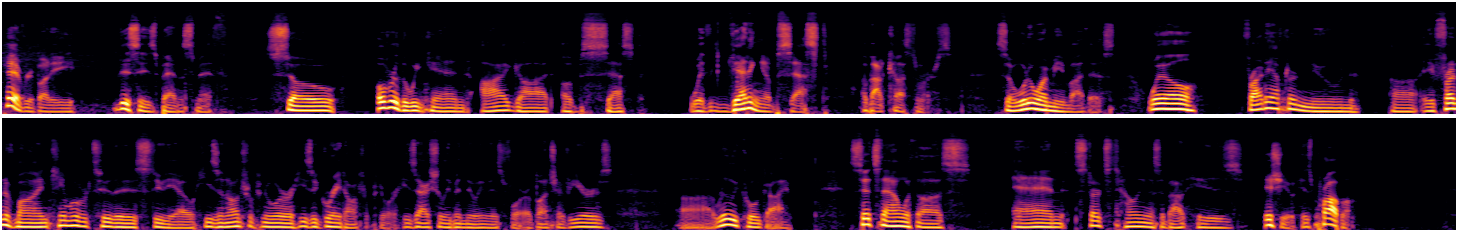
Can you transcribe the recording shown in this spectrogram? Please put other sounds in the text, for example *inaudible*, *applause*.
Hey, everybody. This is Ben Smith. So, over the weekend, I got obsessed with getting obsessed about customers. So, what do I mean by this? Well, Friday afternoon, uh, a friend of mine came over to the studio. He's an entrepreneur. He's a great entrepreneur. He's actually been doing this for a bunch of years. Uh, really cool guy. Sits down with us and starts telling us about his issue, his problem.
